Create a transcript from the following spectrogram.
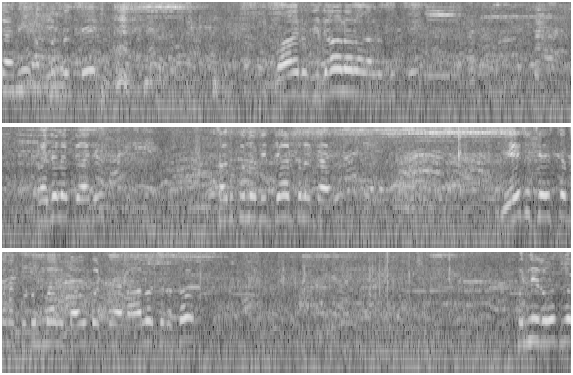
కానీ అప్పటి నుంచే వారు విధానాలను ఆలోచించి ప్రజలకు కానీ చదువుకున్న విద్యార్థులకు కానీ ఏది చేస్తే మన కుటుంబాలు బాగుపడతాయన్న ఆలోచనతో కొన్ని రోజులు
